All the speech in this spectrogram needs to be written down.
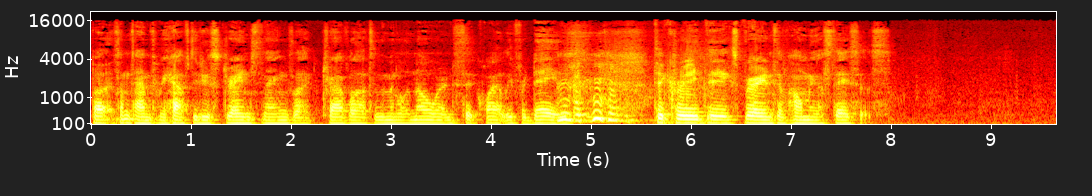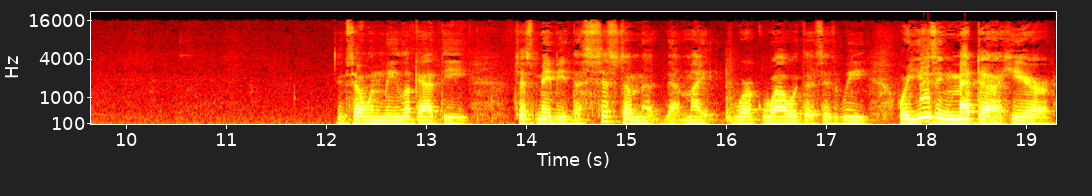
But sometimes we have to do strange things like travel out to the middle of nowhere and sit quietly for days to create the experience of homeostasis. And so when we look at the just maybe the system that, that might work well with this is we, we're using metta here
